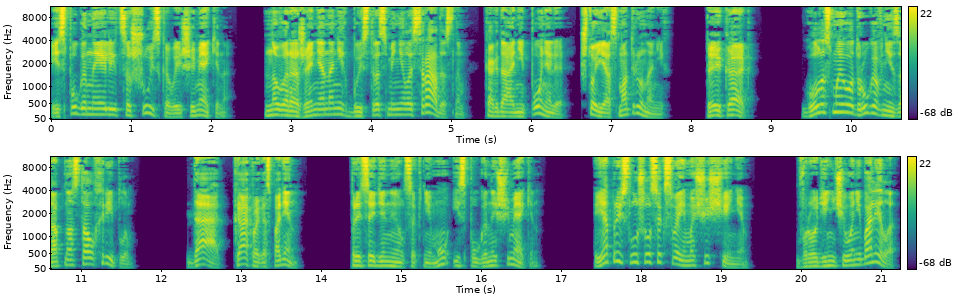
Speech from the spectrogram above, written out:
испуганные лица Шуйского и Шемякина. но выражение на них быстро сменилось радостным, когда они поняли, что я смотрю на них. «Ты как?» Голос моего друга внезапно стал хриплым. «Да, как вы, господин?» Присоединился к нему испуганный Шемякин. Я прислушался к своим ощущениям. Вроде ничего не болело,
